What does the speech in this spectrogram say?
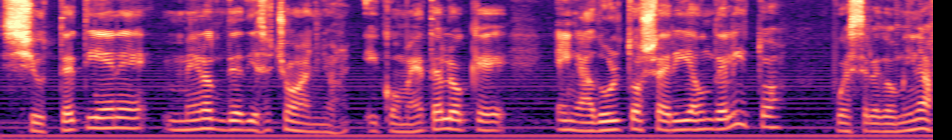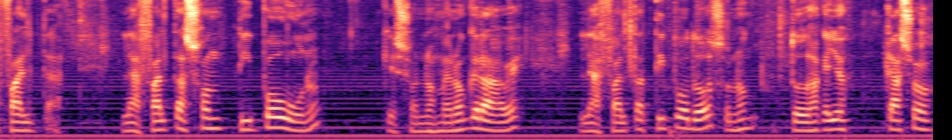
si usted tiene menos de 18 años y comete lo que en adultos sería un delito, pues se le domina falta. Las faltas son tipo 1, que son los menos graves. Las faltas tipo 2 son todos aquellos casos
